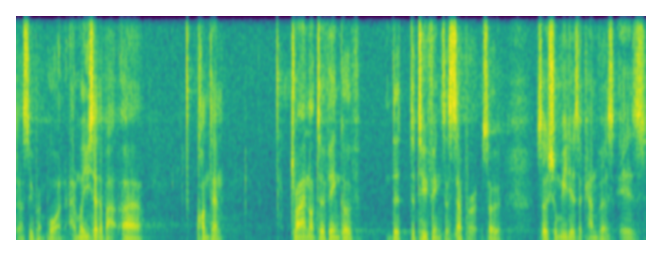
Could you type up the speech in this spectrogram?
that's super important. And when you said about uh, content, try not to think of the, the two things as separate. So social media as a canvas is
